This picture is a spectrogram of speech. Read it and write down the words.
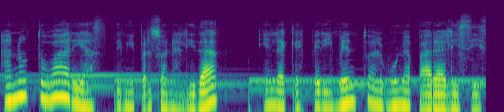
Anoto varias de mi personalidad en la que experimento alguna parálisis.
